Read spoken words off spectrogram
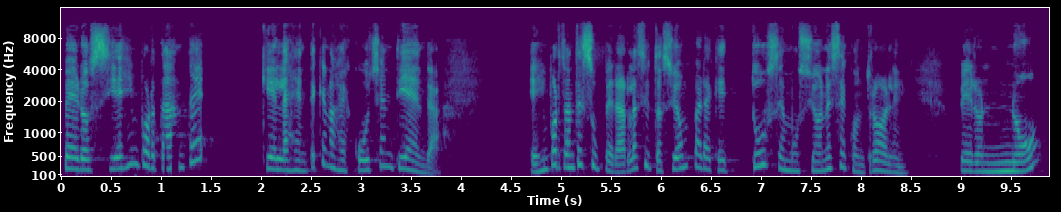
pero sí es importante que la gente que nos escucha entienda, es importante superar la situación para que tus emociones se controlen, pero no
